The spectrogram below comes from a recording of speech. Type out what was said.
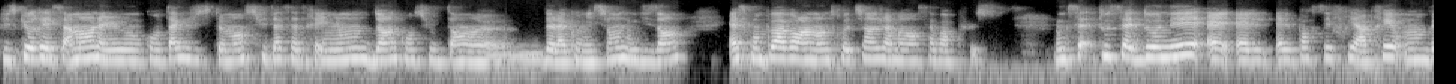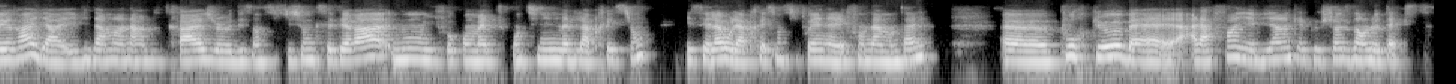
puisque récemment, on a eu un contact justement suite à cette réunion d'un consultant euh, de la commission nous disant est-ce qu'on peut avoir un entretien? J'aimerais en savoir plus. Donc, toute cette donnée, elle, porte ses fruits. Après, on verra, il y a évidemment un arbitrage euh, des institutions, etc. Nous, il faut qu'on continue de mettre de la pression. Et c'est là où la pression citoyenne, elle est fondamentale. Euh, pour que, ben, à la fin, il y ait bien quelque chose dans le texte.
